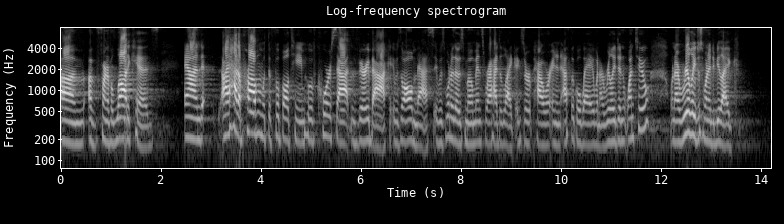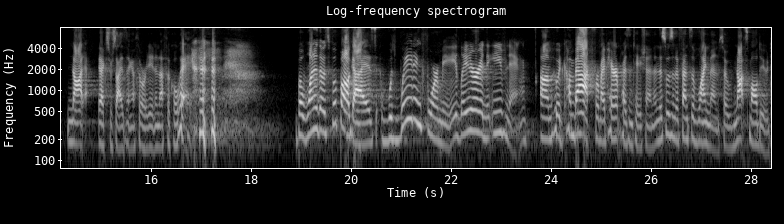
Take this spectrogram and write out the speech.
um, in front of a lot of kids. And I had a problem with the football team, who of course sat in the very back. It was all mess. It was one of those moments where I had to like exert power in an ethical way when I really didn't want to, when I really just wanted to be like not exercising authority in an ethical way. but one of those football guys was waiting for me later in the evening, um, who had come back for my parent presentation, and this was an offensive lineman, so not small dude.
